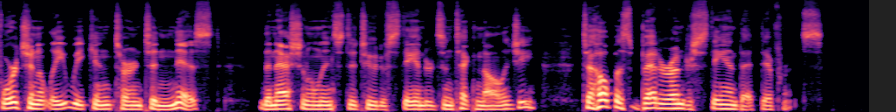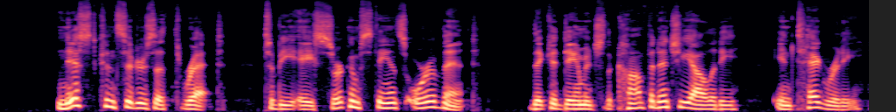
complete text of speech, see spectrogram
Fortunately, we can turn to NIST the National Institute of Standards and Technology, to help us better understand that difference. NIST considers a threat to be a circumstance or event that could damage the confidentiality, integrity,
